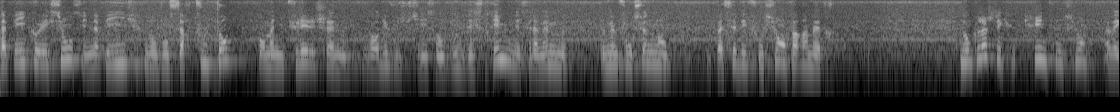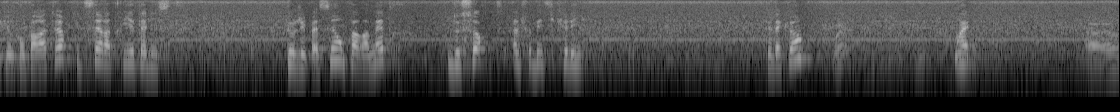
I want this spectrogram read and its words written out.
L'API collection, c'est une API dont on sert tout le temps pour manipuler les chaînes. Aujourd'hui, vous utilisez sans doute des streams, mais c'est le même fonctionnement. Vous passez des fonctions en paramètres. Donc là, je t'ai créé une fonction avec un comparateur qui te sert à trier ta liste que j'ai passé en paramètres de sorte alphabetically. T'es d'accord? Ouais. Ouais. Euh...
